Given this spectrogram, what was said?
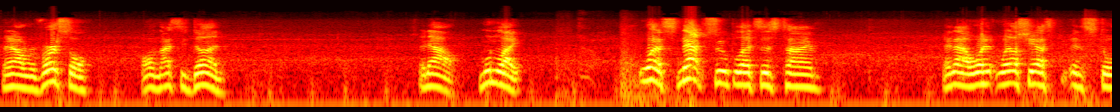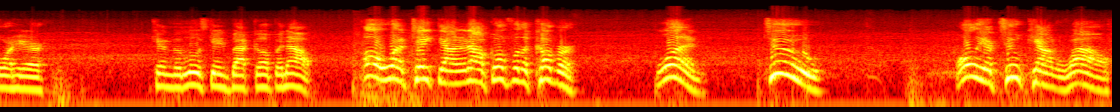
And now reversal. Oh, nicely done. And now, Moonlight. What a snap suplex this time. And now, what, what else she has in store here? Kendall Lewis getting back up? And now, oh, what a takedown. And now, going for the cover. One, two. Only a two count. Wow.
